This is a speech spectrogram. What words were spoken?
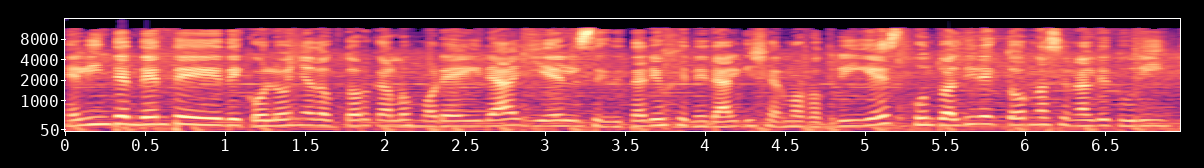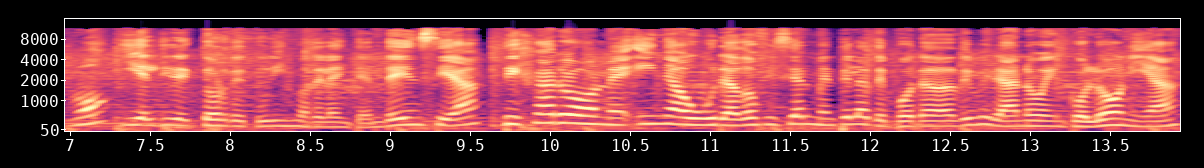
El intendente de Colonia, doctor Carlos Moreira, y el secretario general Guillermo Rodríguez, junto al director nacional de turismo y el director de turismo de la intendencia, dejaron inaugurado oficialmente la temporada de verano en Colonia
